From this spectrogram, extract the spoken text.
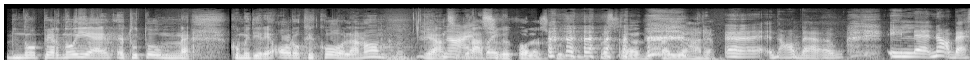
no, per noi è, è, tutto un, come dire, oro che cola, no? Anzi, no, grasso poi... che cola, scusami, questo da dettagliare. Eh, no, beh, il, no, beh,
